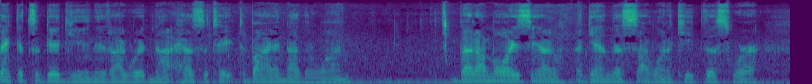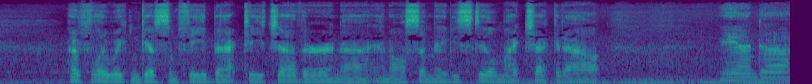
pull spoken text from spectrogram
think it's a good unit. I would not hesitate to buy another one. But I'm always, you know, again, this, I want to keep this where hopefully we can give some feedback to each other and uh, and also maybe Stihl might check it out. And uh,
